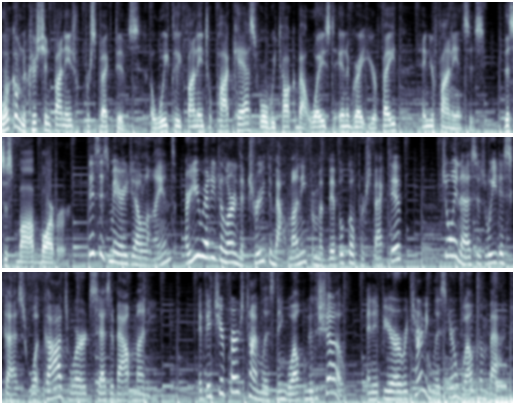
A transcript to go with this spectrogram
Welcome to Christian Financial Perspectives, a weekly financial podcast where we talk about ways to integrate your faith and your finances. This is Bob Barber. This is Mary Jo Lyons. Are you ready to learn the truth about money from a biblical perspective? Join us as we discuss what God's Word says about money. If it's your first time listening, welcome to the show. And if you're a returning listener, welcome back.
